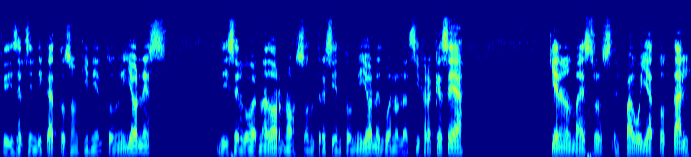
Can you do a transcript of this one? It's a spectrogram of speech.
que dice el sindicato son 500 millones, dice el gobernador, no, son 300 millones, bueno, la cifra que sea, quieren los maestros el pago ya total.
